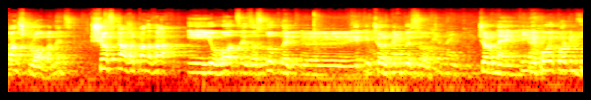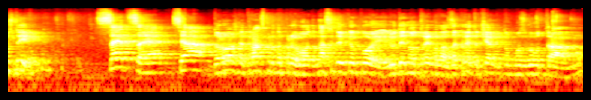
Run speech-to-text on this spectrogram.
пан Шкробанець? Що скаже пан Гах і його цей заступник, е, який вчора підписував Чорненький, якого я потім зустрів? Все це, ця дорожня транспортна пригода, внаслідок якої людина отримала закриту черепно-мозгову травму.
